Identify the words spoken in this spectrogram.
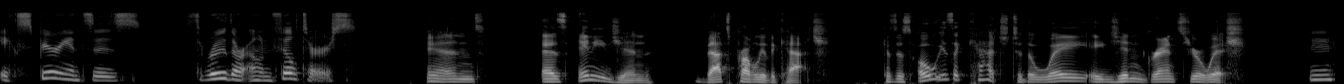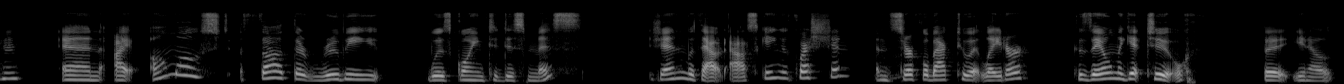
experiences through their own filters. And as any Jinn, that's probably the catch. Because there's always a catch to the way a Jinn grants your wish. Mm-hmm. And I almost thought that Ruby was going to dismiss Jinn without asking a question and circle back to it later. Because they only get two. But, you know,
